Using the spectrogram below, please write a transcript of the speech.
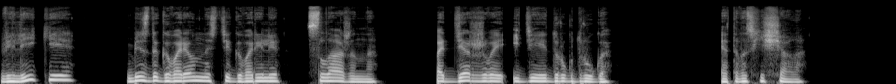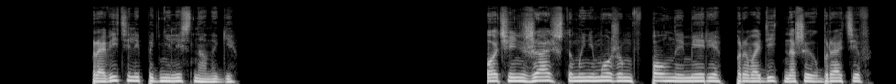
Великие, без договоренности, говорили слаженно, поддерживая идеи друг друга. Это восхищало. Правители поднялись на ноги. Очень жаль, что мы не можем в полной мере проводить наших братьев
